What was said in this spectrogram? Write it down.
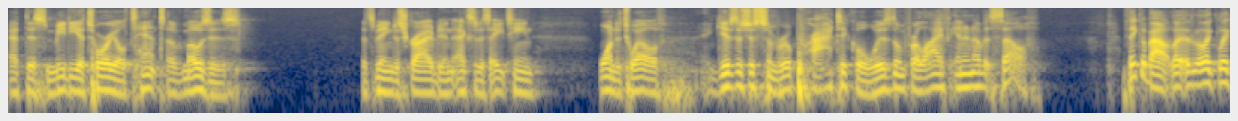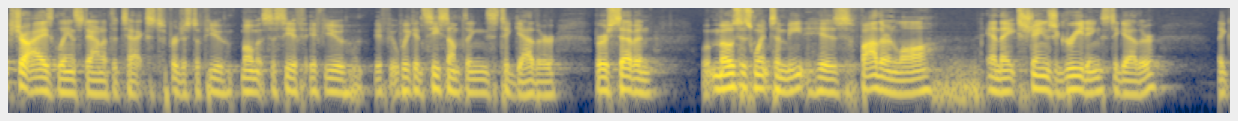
at this mediatorial tent of Moses that's being described in Exodus 18 1 to 12. It gives us just some real practical wisdom for life in and of itself. Think about, like, let your eyes glance down at the text for just a few moments to see if, if, you, if we can see some things together. Verse 7 Moses went to meet his father in law, and they exchanged greetings together, like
